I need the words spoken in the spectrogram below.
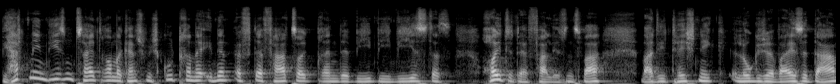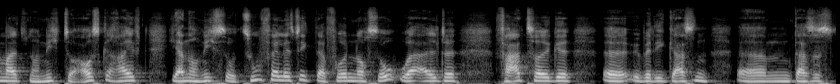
Wir hatten in diesem Zeitraum, da kann ich mich gut dran erinnern, öfter Fahrzeugbrände, wie, wie, wie es das heute der Fall ist. Und zwar war die Technik logischerweise damals noch nicht so ausgereift, ja noch nicht so zuverlässig. Da fuhren noch so uralte Fahrzeuge äh, über die Gassen, ähm, dass es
